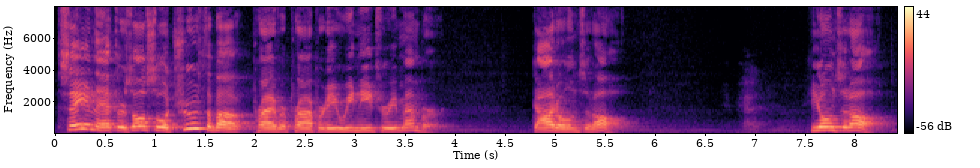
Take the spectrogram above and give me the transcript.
Saying that, there's also a truth about private property we need to remember God owns it all. He owns it all.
